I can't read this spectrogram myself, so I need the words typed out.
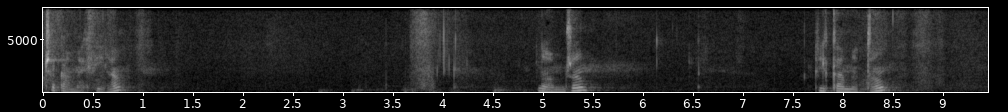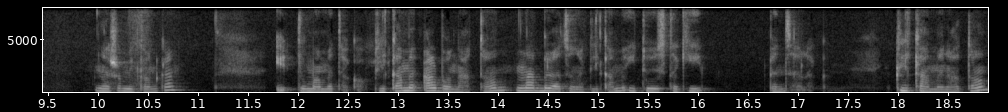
Czekamy chwilę. Dobrze. Klikamy to naszą ikonkę. I tu mamy tego. Klikamy albo na to, na byle co naklikamy i tu jest taki pędzelek. Klikamy na to.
